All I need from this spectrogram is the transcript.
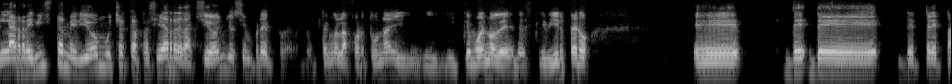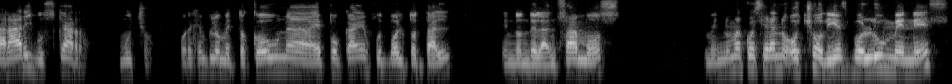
la revista me dio mucha capacidad de redacción. Yo siempre pues, tengo la fortuna y, qué bueno de, escribir, pero eh, de, preparar y buscar mucho. Por ejemplo, me tocó una época en Fútbol Total en donde lanzamos, no me acuerdo si eran ocho o diez volúmenes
